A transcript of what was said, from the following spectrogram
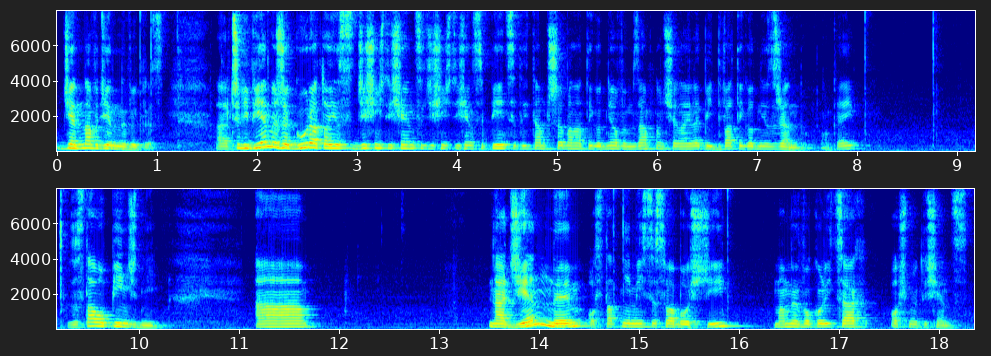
dzien, nawet dzienny wykres. Czyli wiemy, że góra to jest 10 tysięcy, 10 500 i tam trzeba na tygodniowym zamknąć się najlepiej dwa tygodnie z rzędu. ok? Zostało 5 dni. A na dziennym ostatnie miejsce słabości mamy w okolicach 8 tysięcy.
